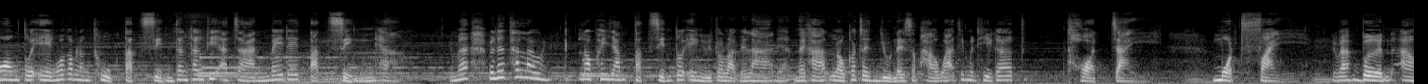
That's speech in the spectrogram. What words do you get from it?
มองตัวเองว่ากำลังถูกตัดสินทั้งๆทที่อาจารย์ไม่ได้ตัดสินค่ะเห็นไหมเพราะฉะนั้นถ้าเราเราพยายามตัดสินตัวเองอยู่ตลอดเวลาเนี่ยนะคะเราก็จะอยู่ในสภาวะที่บางทีก็ถอดใจ หมดไฟใช่ไหมเบิร์นเอา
